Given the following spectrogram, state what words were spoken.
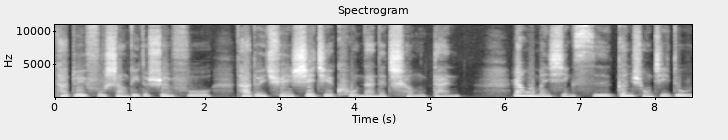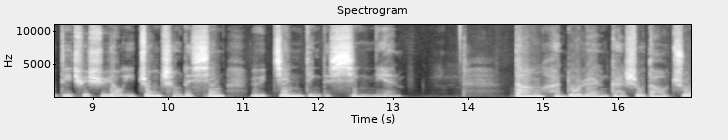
他对父上帝的顺服，他对全世界苦难的承担，让我们醒思：跟从基督的确需要以忠诚的心与坚定的信念。当很多人感受到阻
